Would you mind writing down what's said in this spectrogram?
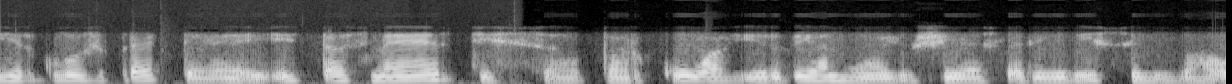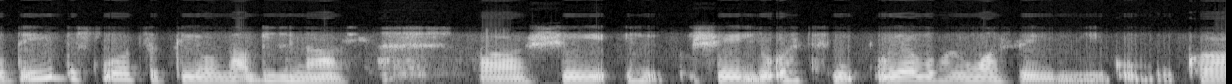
ir gluži pretēji. Tas mērķis, par ko ir vienojušies arī visi valdības locekļi un apzinās šī, šī ļoti lielo nozīmīgumu, ka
